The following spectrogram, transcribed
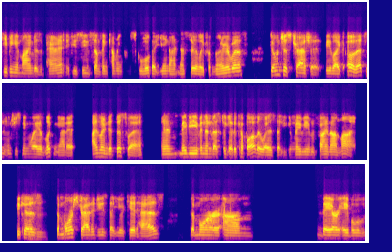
keeping in mind as a parent, if you see something coming from school that you're not necessarily familiar with, don't just trash it. Be like, oh, that's an interesting way of looking at it. I learned it this way. And maybe even investigate a couple other ways that you can maybe even find online. Because mm-hmm. the more strategies that your kid has, the more um, they are able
